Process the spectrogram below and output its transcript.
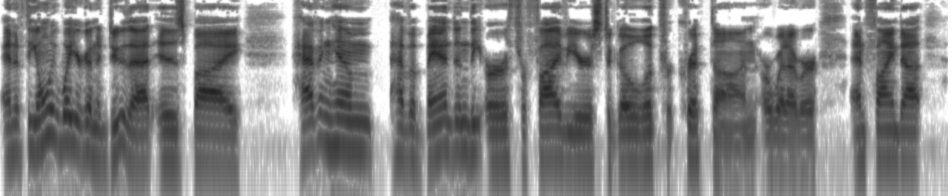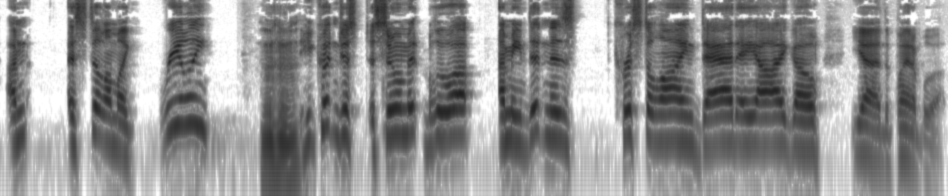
and if the only way you're going to do that is by having him have abandoned the earth for five years to go look for krypton or whatever and find out i'm still i'm like really? Mhm. he couldn't just assume it blew up? I mean didn't his crystalline dad ai go yeah the planet blew up.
